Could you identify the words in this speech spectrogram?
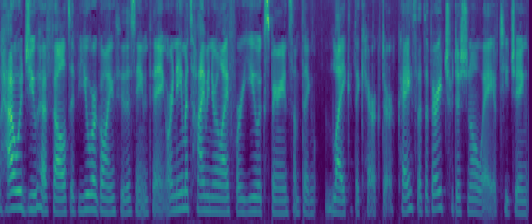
how would you have felt if you were going through the same thing? Or name a time in your life where you experienced something like the character okay? So that's a very traditional way of teaching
